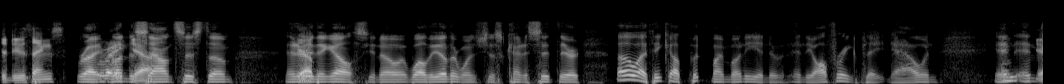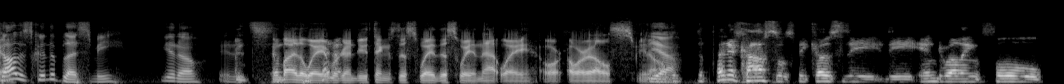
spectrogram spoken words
to do things. Right, Right. run the Yeah. sound system and Yep. everything else, you know, while the other ones just kind of sit there. Oh, I think I'll put my money in the in the offering plate now, and and, And- and Yeah. God is going to bless me, you know. And it's And by the way, we're going to do things this way, this way, and that way, or or else, you know. Yeah. The Pentecostals, because the the indwelling full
